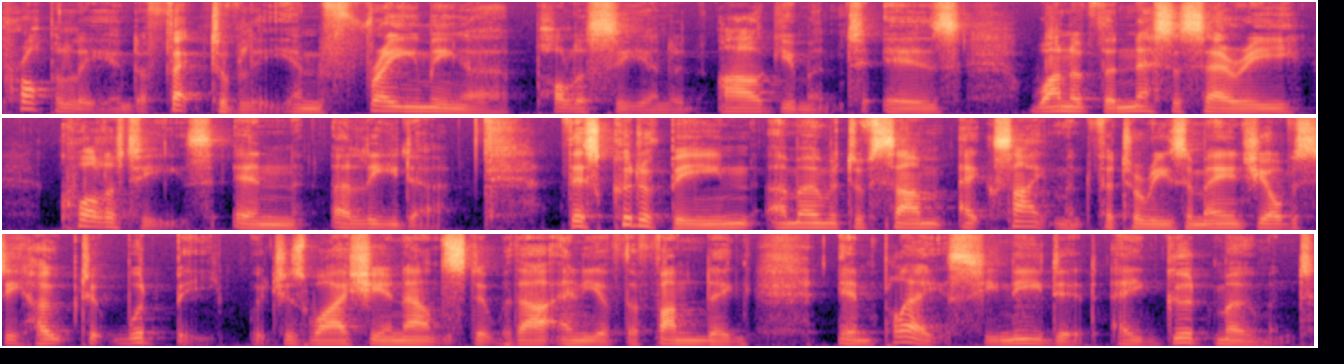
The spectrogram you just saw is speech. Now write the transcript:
properly and effectively, and framing a policy and an argument is one of the necessary qualities in a leader this could have been a moment of some excitement for Theresa May, and she obviously hoped it would be, which is why she announced it without any of the funding in place. She needed a good moment.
